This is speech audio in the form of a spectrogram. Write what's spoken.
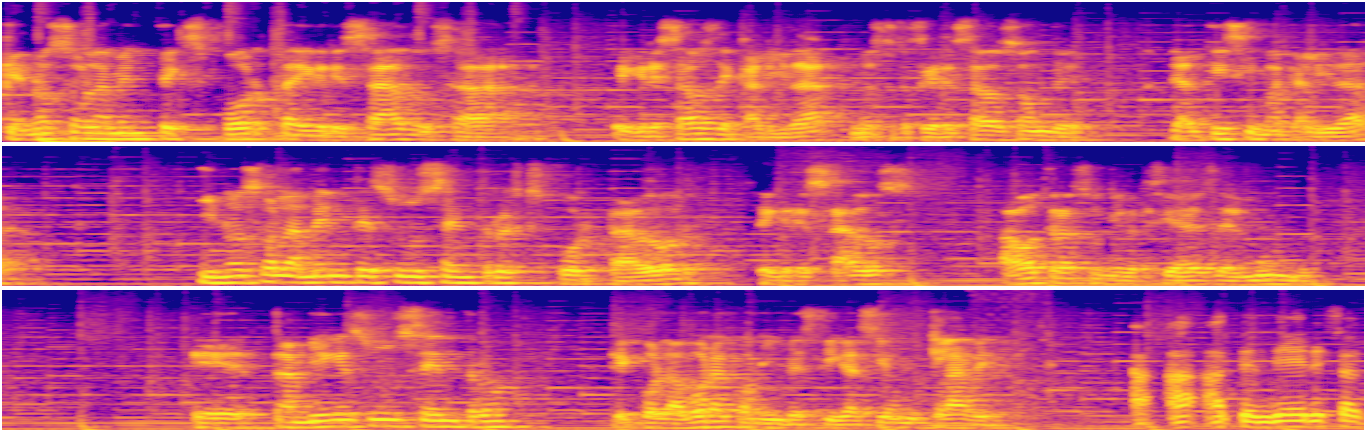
que no solamente exporta egresados a egresados de calidad, nuestros egresados son de altísima calidad, y no solamente es un centro exportador de egresados a otras universidades del mundo, también es un centro que colabora con investigación clave. A, atender esas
